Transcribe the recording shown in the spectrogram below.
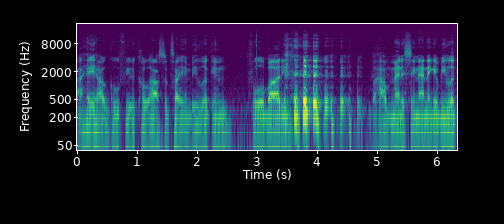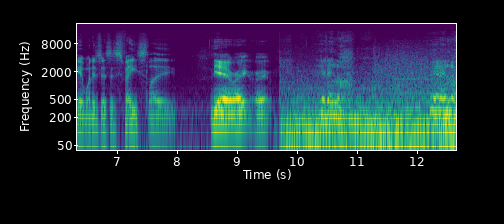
I hate how goofy the colossal titan be looking, full body, but how menacing that nigga be looking when it's just his face. Like, Yeah, right, right エレンのエレンの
